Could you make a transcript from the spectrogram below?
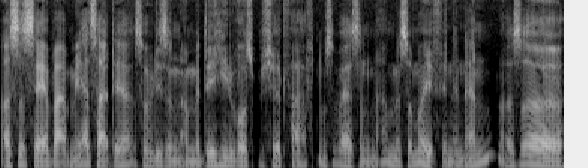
Og så sagde jeg bare, men jeg tager det her. Så var de sådan, at men det er hele vores budget for aftenen. Så var jeg sådan, nej, men så må I finde en anden. Og så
